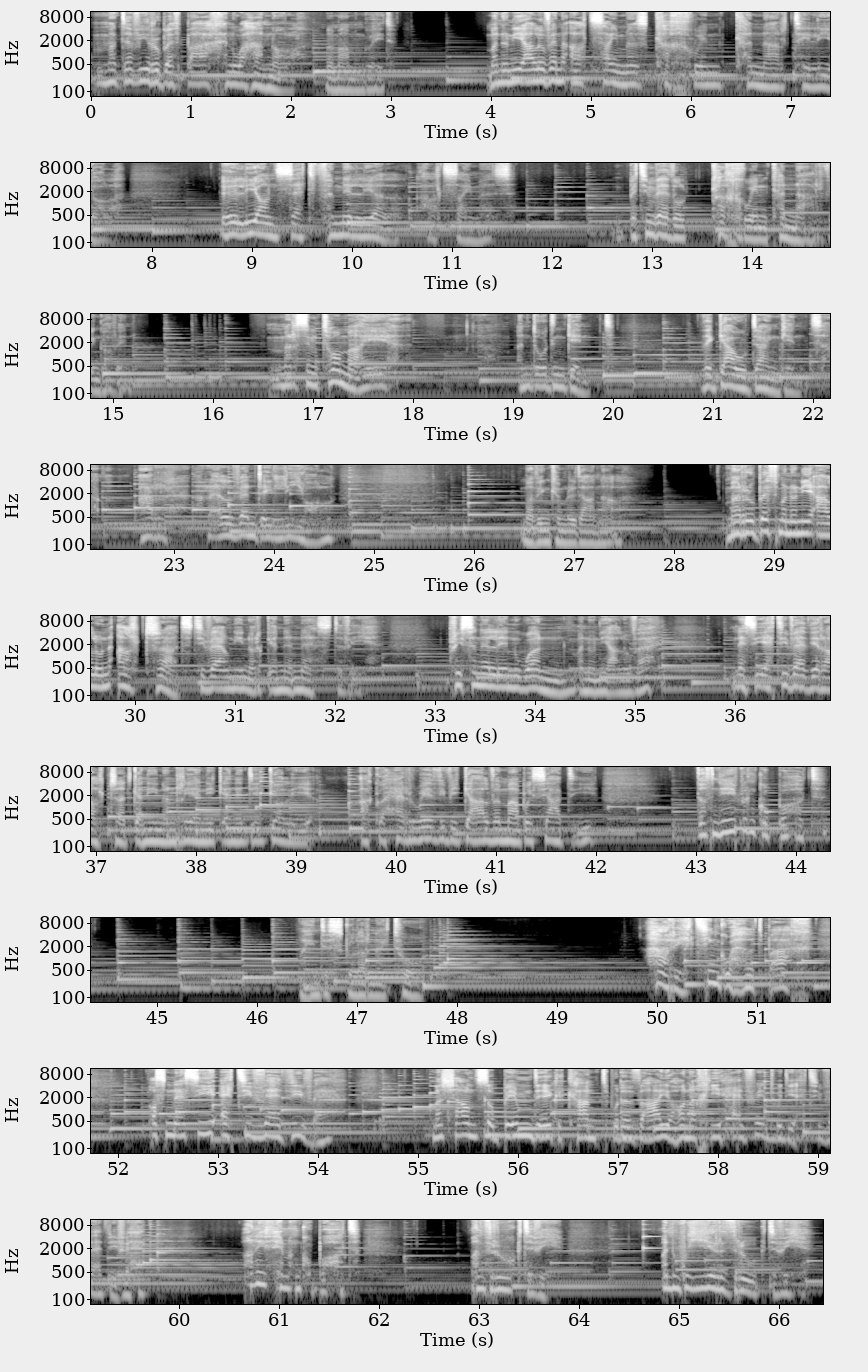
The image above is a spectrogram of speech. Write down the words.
Mae dy fi rhywbeth bach yn wahanol, mae mam yn gweud. Maen nhw'n ei alw fe'n Alzheimer's cychwyn cynnar teuluol. Early onset familial Alzheimer's. Be ti'n feddwl cychwyn cynnar fi'n gofyn? Mae'r symptomau yn dod yn gynt. Ddegawdau'n gynt. A'r, ar elfen deuluol, mae fi'n cymryd anal. Mae rhywbeth maen nhw'n ei alw'n altrad tu fewn un o'r gynnynes dy fi. Prisanelin 1 maen nhw'n ei alw fe. Nes i etifeddu'r altrad gan un o'n rhieni genedigol i ac oherwydd i fi gael fy mabwysiadu, doedd neb yn gwybod. Mae'n disgwyl arna i to. Harry, ti'n gweld bach? Os nes i etifeddu fe, Mae siawns o 50% bod y ddau ohonoch chi hefyd wedi etifeddu fe. Ond i ddim yn gwybod. Mae'n ddrwg dy fi. Mae'n wir ddrwg dy fi.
